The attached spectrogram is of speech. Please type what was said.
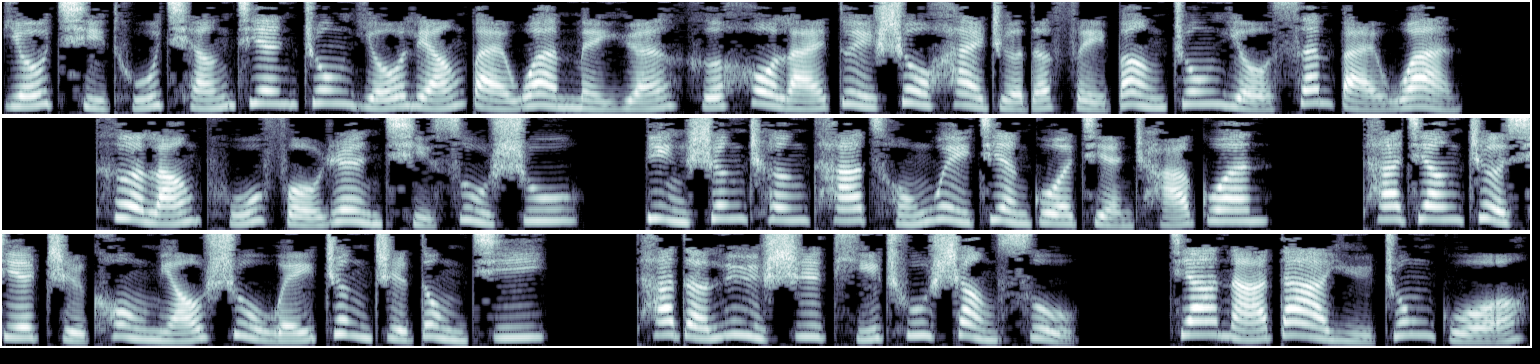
有企图强奸中有200万美元和后来对受害者的诽谤中有300万。特朗普否认起诉书，并声称他从未见过检察官。他将这些指控描述为政治动机。他的律师提出上诉。加拿大与中国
